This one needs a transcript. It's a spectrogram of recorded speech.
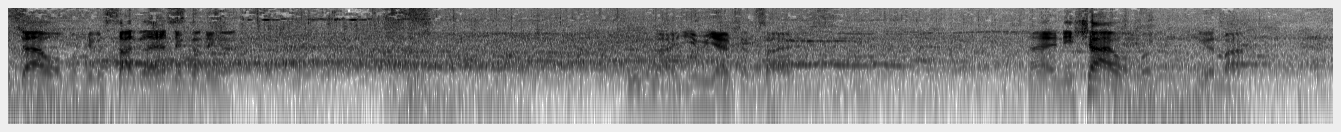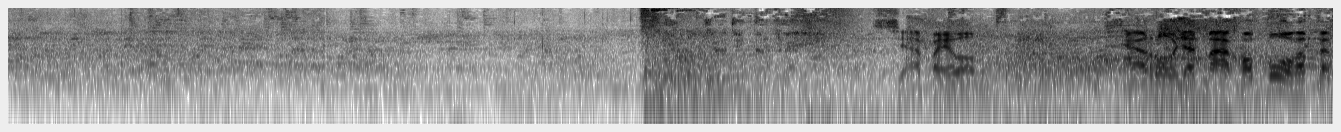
ขึ้นได้ผมเห็นก็ซัดกันแล้วหนึ่งต่อหนึ่งฮะดูหน่อยยิ้มแย้มแจ่มใสนายนิชาผมเลื่อนมาเสียไปครับผมแอโรยัดมาคอมโบครับแบบ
